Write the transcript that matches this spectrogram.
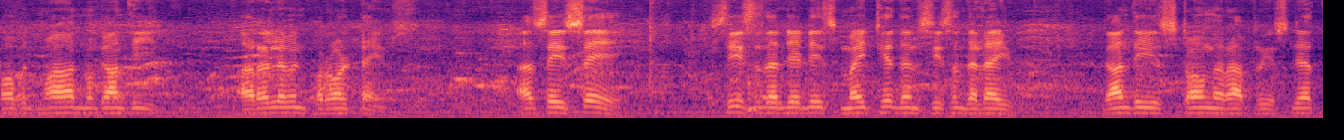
Of Mahatma Gandhi are relevant for all times. As I say, Caesar the dead is mightier than Caesar the alive. Gandhi is stronger after his death.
